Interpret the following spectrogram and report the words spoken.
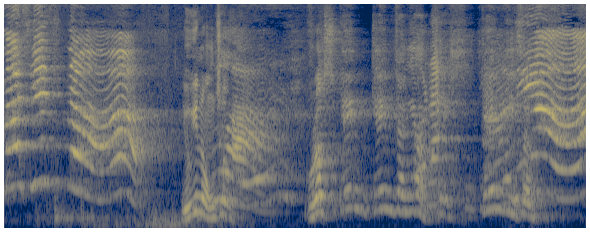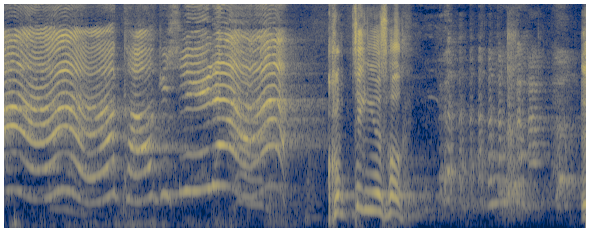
맛있어. 여기는 엄청. 오락실 게임, 게임장이야 게- 게임기 있어 아니야. 가기 싫어. 겁쟁이 녀석 으,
